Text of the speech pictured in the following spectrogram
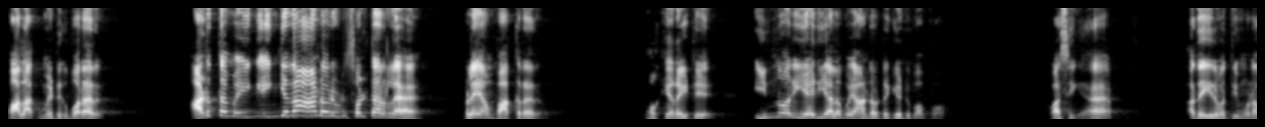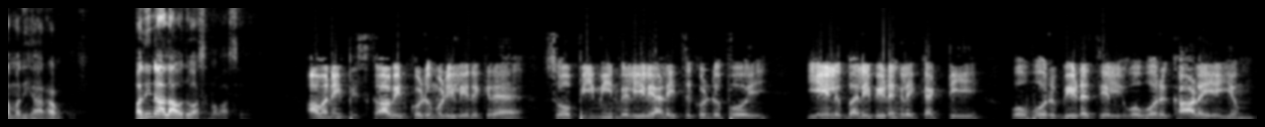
பாலாக் மேட்டுக்கு போகிறாரு அடுத்த மே- இங்கே தான் ஆண்டவர் இப்படி சொல்லிட்டார்ல. பிழையாம் பார்க்குறாரு. Okay right. இன்னொரு ஏரியாவில் போய் ஆண்டவர்கிட்ட கேட்டு பார்ப்போம். வாசிங்க. அதே இருபத்தி மூணாம் அதிகாரம். பதினாலாவது வசனம் வாசிங்க. அவனை பிஸ்காவின் கொடுமுடியில் இருக்கிற சோப்பி மீன் வெளியிலே அழைத்து கொண்டு போய் ஏழு பலிபீடங்களை கட்டி ஒவ்வொரு பீடத்தில் ஒவ்வொரு காளையையும்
